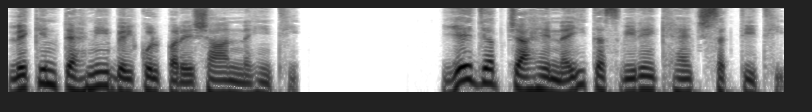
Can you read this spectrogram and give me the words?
لیکن ٹہنی بالکل پریشان نہیں تھی۔ یہ جب چاہے نئی تصویریں کھینچ سکتی تھی۔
